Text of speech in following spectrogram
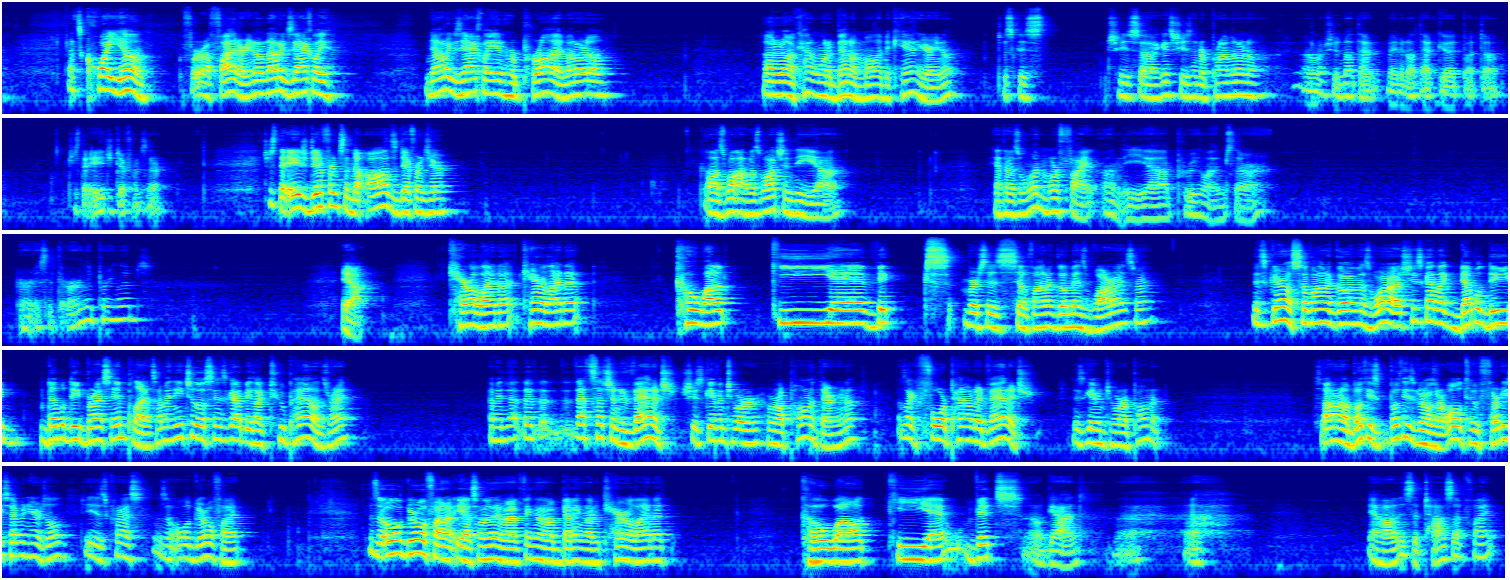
That's quite young for a fighter. You know, not exactly, not exactly in her prime. I don't know. I don't know. I kind of want to bet on Molly McCann here. You know, just because she's. Uh, I guess she's in her prime. I don't know. I don't know. If she's not that. Maybe not that good, but uh, just the age difference there. Just the age difference and the odds difference here. I was I was watching the. Uh, yeah, there was one more fight on the uh, prelims there. Or is it the early prelims? Yeah. Carolina Carolina Kowalkiewicz versus Silvana Gomez Juarez, right? This girl, Silvana Gomez Juarez, she's got like double D double D breast implants. I mean, each of those things got to be like two pounds, right? I mean, that, that, that's such an advantage she's given to her, her opponent there, you know? That's like four pound advantage is given to her opponent. So I don't know. Both these both these girls are old too. Thirty seven years old. Jesus Christ, this is an old girl fight. This an old girl fight. Yeah. So anyway, I'm thinking I'm betting on Carolina Kowalkiewicz. Oh God. Uh, uh. Oh, this is a toss up fight.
